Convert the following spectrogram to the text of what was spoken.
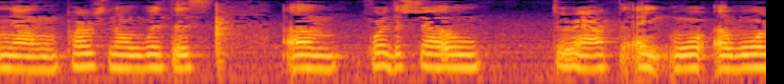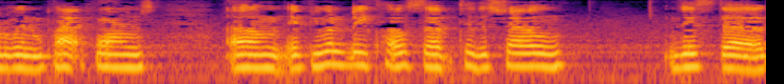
you know, personal with us um, for the show throughout the eight award-winning platforms, um, if you want to be close up to the show, just uh,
